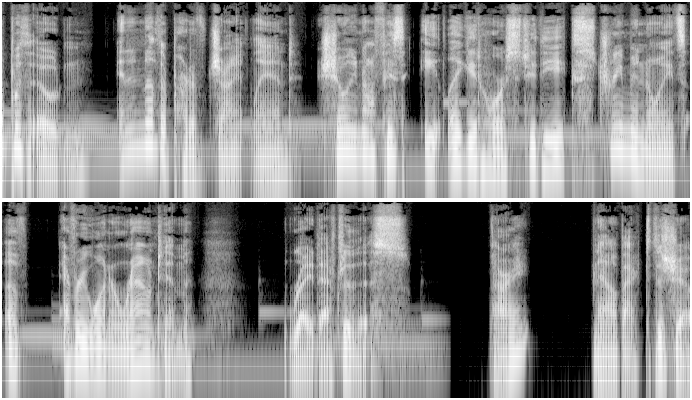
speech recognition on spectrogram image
Up with Odin in another part of Giantland, showing off his eight legged horse to the extreme annoyance of everyone around him right after this. All right, now back to the show.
